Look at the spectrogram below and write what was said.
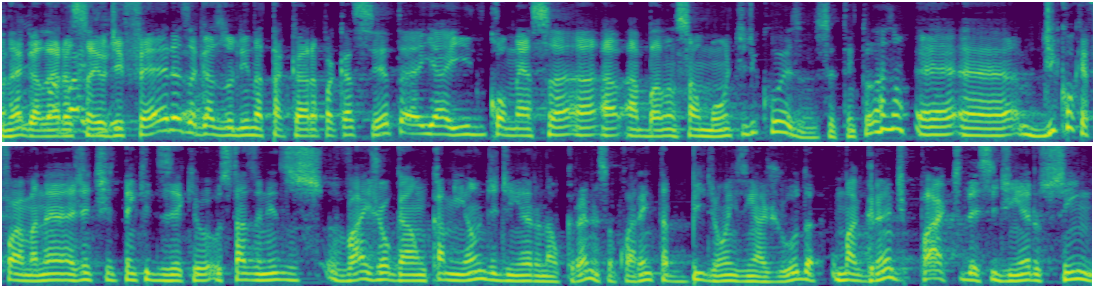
Exatamente, galera saiu de férias, É. a gasolina tá cara pra caceta, e aí começa a, a- a balançar um monte de coisa. Você tem toda razão. É, é, de qualquer forma, né? A gente tem que dizer que os Estados Unidos vai jogar um caminhão de dinheiro na Ucrânia, são 40 bilhões em ajuda. Uma grande parte desse dinheiro, sim,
